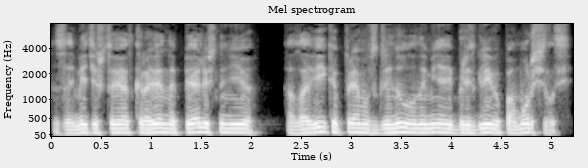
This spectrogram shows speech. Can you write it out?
Заметив, что я откровенно пялюсь на нее, Алавийка прямо взглянула на меня и брезгливо поморщилась.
